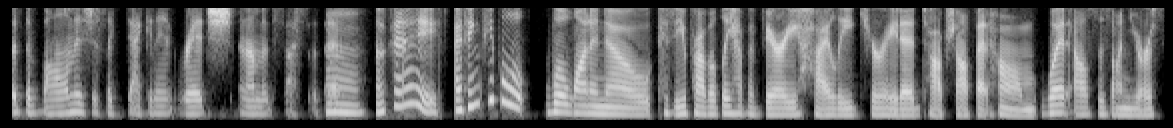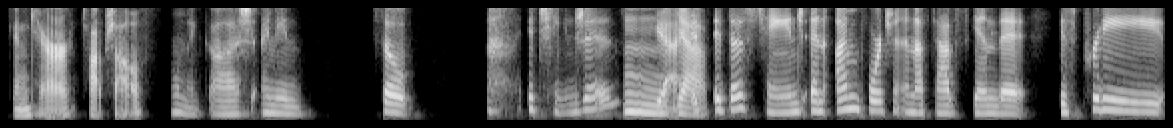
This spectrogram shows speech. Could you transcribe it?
But the balm is just like decadent, rich, and I'm obsessed with it. Mm. Okay. I think people will want to know because you probably have a very highly curated top shelf at home. What else is on your skincare top shelf? Oh my gosh. I mean, so it changes. Mhm, yeah. yeah. It, it does change. And I'm fortunate enough to have skin that is pretty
